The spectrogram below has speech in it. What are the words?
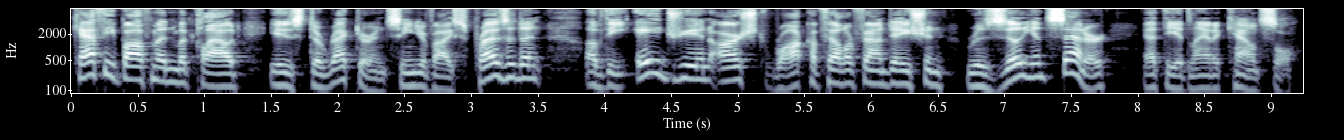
Kathy Baughman McLeod is Director and Senior Vice President of the Adrienne Arsht Rockefeller Foundation Resilience Center at the Atlantic Council.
